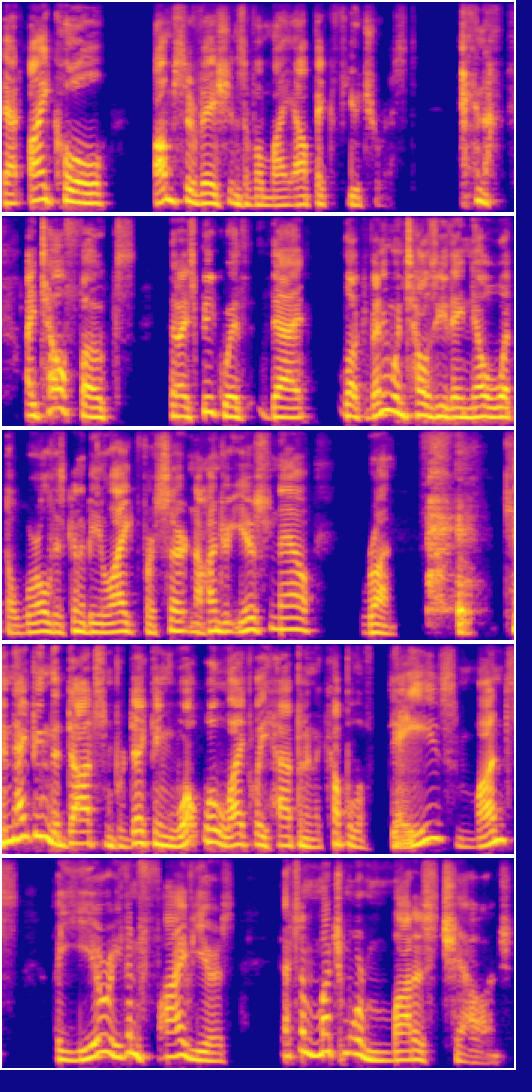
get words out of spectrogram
that I call Observations of a Myopic Futurist. And I tell folks that I speak with that look, if anyone tells you they know what the world is going to be like for certain 100 years from now, run. Connecting the dots and predicting what will likely happen in a couple of days, months, a year, even five years, that's a much more modest challenge.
